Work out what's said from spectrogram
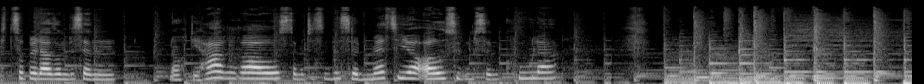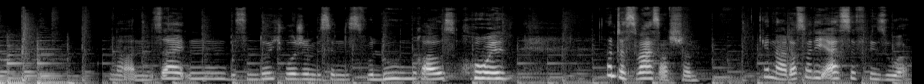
Ich zuppel da so ein bisschen noch die Haare raus, damit es ein bisschen messier aussieht, ein bisschen cooler. Na, an den Seiten ein bisschen durchwurscheln, ein bisschen das Volumen rausholen. Und das war's auch schon. Genau, das war die erste Frisur.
